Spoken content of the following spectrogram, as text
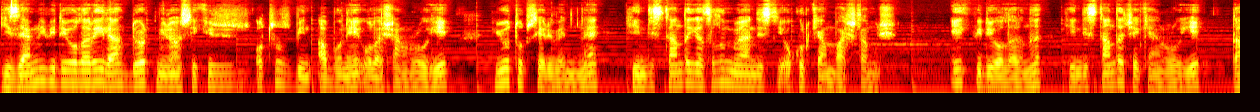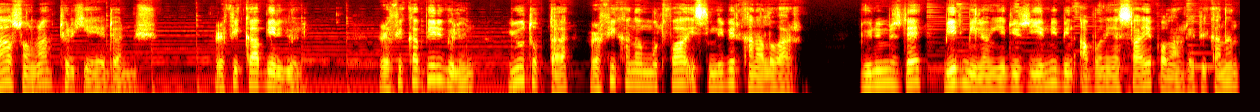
Gizemli videolarıyla 4 milyon 830 bin aboneye ulaşan Ruhi, YouTube serüvenine Hindistan'da yazılım mühendisliği okurken başlamış. İlk videolarını Hindistan'da çeken Ruhi, daha sonra Türkiye'ye dönmüş. Refika Birgül Refika Birgül'ün YouTube'da Refika'nın Mutfağı isimli bir kanalı var. Günümüzde 1 milyon 720 bin aboneye sahip olan Refika'nın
